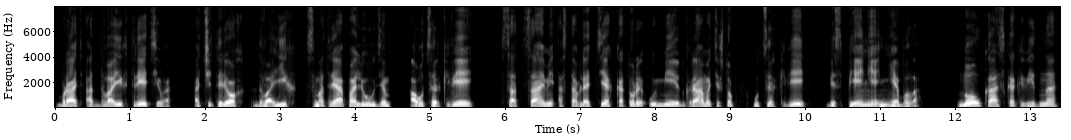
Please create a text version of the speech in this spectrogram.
брать от двоих третьего, от четырех двоих, смотря по людям, а у церквей с отцами оставлять тех, которые умеют грамоте, чтоб у церквей без пения не было. Но указ, как видно,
